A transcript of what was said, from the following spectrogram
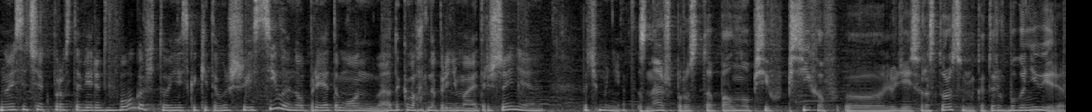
Но если человек просто верит в Бога, что есть какие-то высшие силы, но при этом он адекватно принимает решения, почему нет? знаешь, просто полно псих, психов, э, людей с расстройствами, которые в Бога не верят.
